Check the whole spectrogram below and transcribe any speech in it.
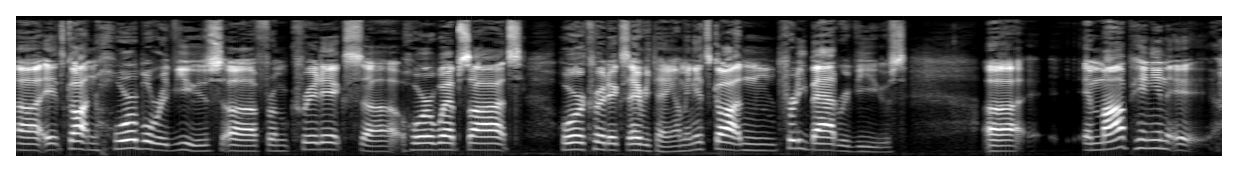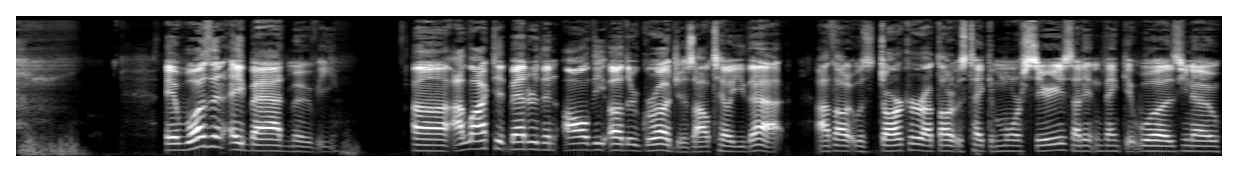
uh, it's gotten horrible reviews uh, from critics, uh, horror websites, horror critics, everything. I mean, it's gotten pretty bad reviews. Uh, in my opinion, it it wasn't a bad movie. Uh, I liked it better than all the other grudges, I'll tell you that. I thought it was darker. I thought it was taken more serious. I didn't think it was, you know,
